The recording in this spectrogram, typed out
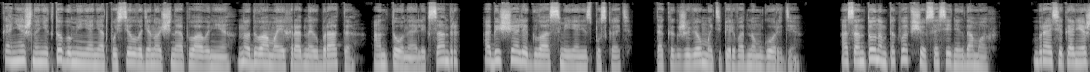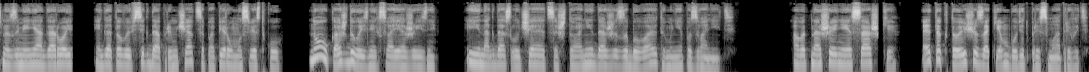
Конечно, никто бы меня не отпустил в одиночное плавание, но два моих родных брата, Антон и Александр, обещали глаз с меня не спускать, так как живем мы теперь в одном городе. А с Антоном так вообще в соседних домах. Братья, конечно, за меня горой и готовы всегда примчаться по первому свистку, но у каждого из них своя жизнь, и иногда случается, что они даже забывают мне позвонить. А в отношении Сашки это кто еще за кем будет присматривать.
